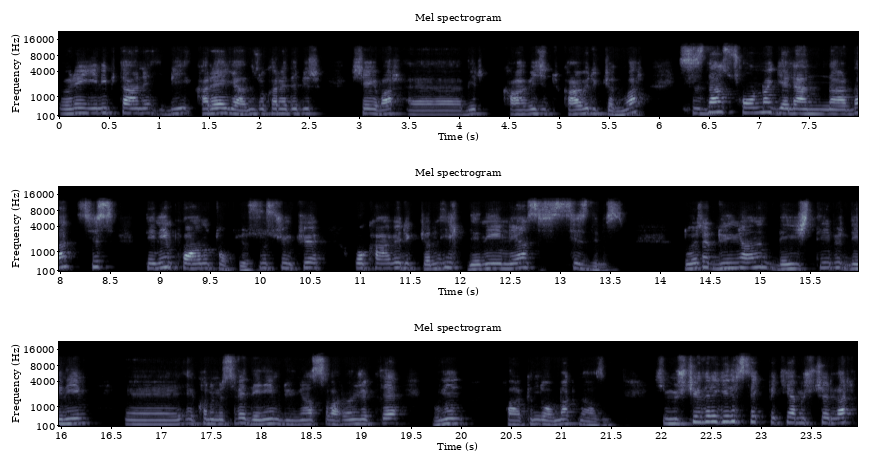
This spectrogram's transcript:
Örneğin yeni bir tane bir kareye geldiniz. O karede bir şey var. E, bir kahveci kahve dükkanı var. Sizden sonra gelenlerden siz deneyim puanı topluyorsunuz. Çünkü o kahve dükkanını ilk deneyimleyen sizdiniz. Dolayısıyla dünyanın değiştiği bir deneyim e, ekonomisi ve deneyim dünyası var. Öncelikle bunun farkında olmak lazım. Şimdi müşterilere gelirsek peki ya müşteriler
